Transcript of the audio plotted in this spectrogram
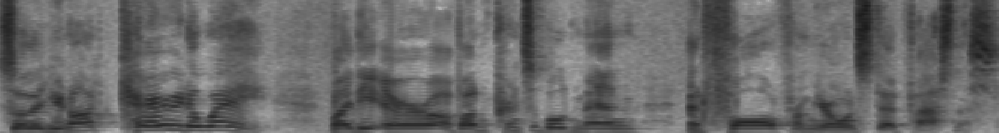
so that you're not carried away by the error of unprincipled men and fall from your own steadfastness.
